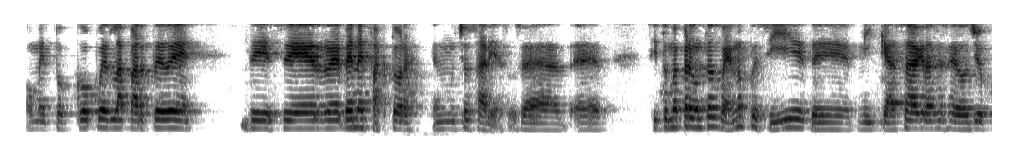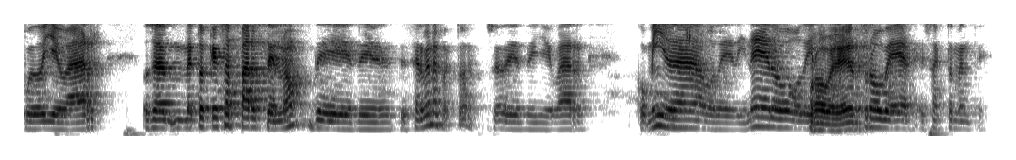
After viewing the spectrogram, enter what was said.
o me tocó pues la parte de, de ser benefactora en muchas áreas. O sea, eh, si tú me preguntas, bueno, pues sí, de mi casa, gracias a Dios, yo puedo llevar o sea, me toca esa parte, ¿no? De, de, ser benefactora, o sea, de, llevar comida o de dinero o de... Proveer. Proveer, exactamente.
